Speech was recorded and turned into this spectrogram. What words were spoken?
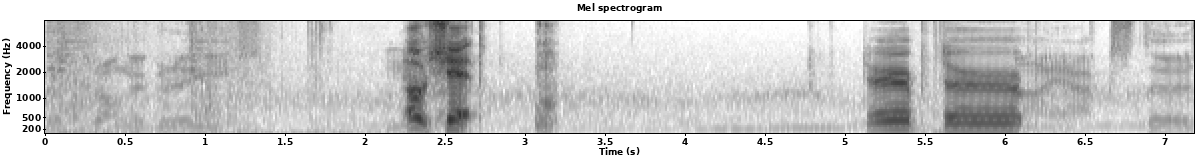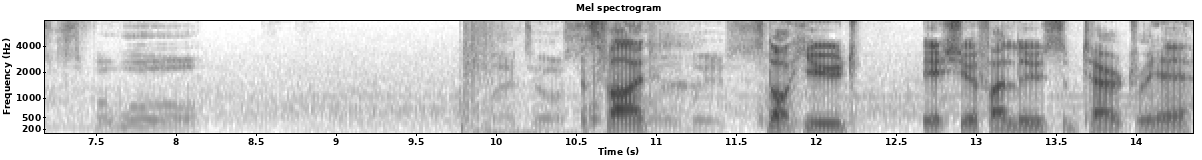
The throng agrees. Oh shit! Derp derp. My axe for war. Let us It's fine. It's not a huge issue if I lose some territory here.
